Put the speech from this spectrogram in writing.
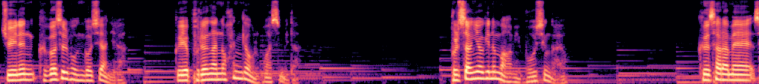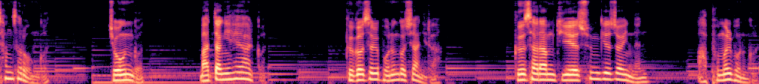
주인은 그것을 본 것이 아니라 그의 불행한 환경을 보았습니다. 불쌍히 여기는 마음이 무엇인가요? 그 사람의 상서로운 것, 좋은 것, 마땅히 해야 할 것, 그것을 보는 것이 아니라 그 사람 뒤에 숨겨져 있는 아픔을 보는 것,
